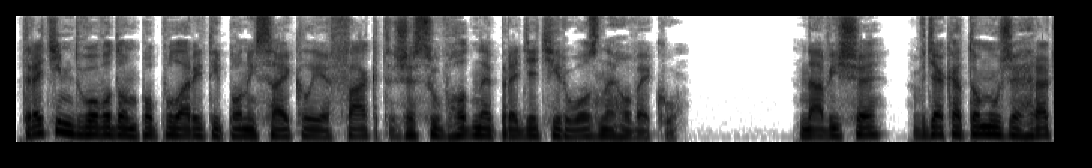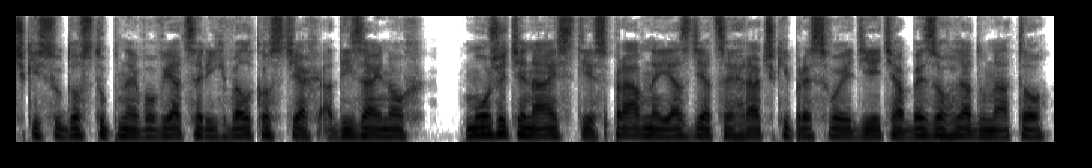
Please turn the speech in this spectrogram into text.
Tretím dôvodom popularity Ponycycle je fakt, že sú vhodné pre deti rôzneho veku. Navyše, vďaka tomu, že hračky sú dostupné vo viacerých veľkostiach a dizajnoch, môžete nájsť tie správne jazdiace hračky pre svoje dieťa bez ohľadu na to,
